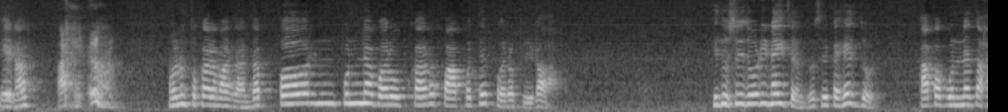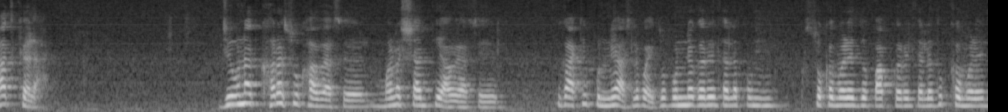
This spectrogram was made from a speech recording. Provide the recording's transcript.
येणार आहे. म्हणून तुकाराम सांगता पर पुण्य परोपकार पापते परपीडा. ही दुसरी जोडी नाहीच आहे. दुसरी काय हेच जोड. पाप पुण्याचा हाच खेळ आहे. जीवनात खरं सुख हवे असेल मनशांती हवे असेल गाठी पुण्य असलं पाहिजे. जो पुण्य करेल त्याला पुण्य सुख मिळेल. जो पाप करेल त्याला दुःख मिळेल.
